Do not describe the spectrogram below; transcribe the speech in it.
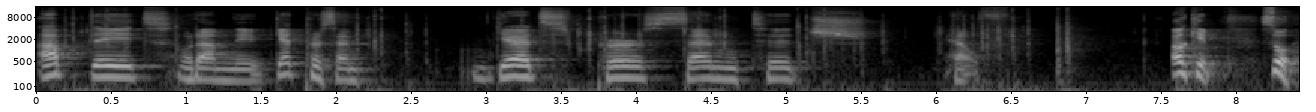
Update oder nee, get percent, get percentage health. Okay, so,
